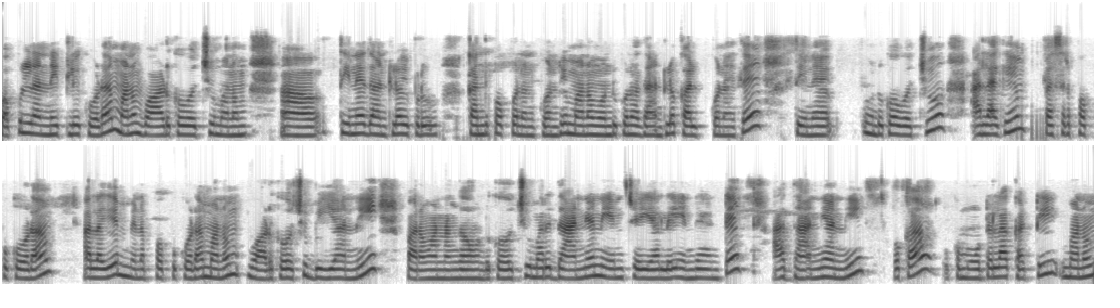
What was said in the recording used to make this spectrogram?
పప్పులన్నిటినీ కూడా మనం వాడుకోవచ్చు. మనం తినే దాంట్లో ఇప్పుడు కందిపప్పు అనుకోండి మనం వండుకున్న దాంట్లో కలుపుకొని అయితే తినే వండుకోవచ్చు. అలాగే పెసరపప్పు కూడా అలాగే మినపప్పు కూడా మనం వాడుకోవచ్చు. బియ్యాన్ని పరమాన్నంగా వండుకోవచ్చు. మరి ధాన్యాన్ని ఏం చేయాలి? ఏంటి అంటే ఆ ధాన్యాన్ని ఒక ఒక మూటలా కట్టి మనం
